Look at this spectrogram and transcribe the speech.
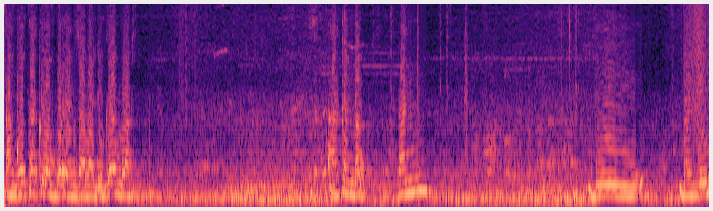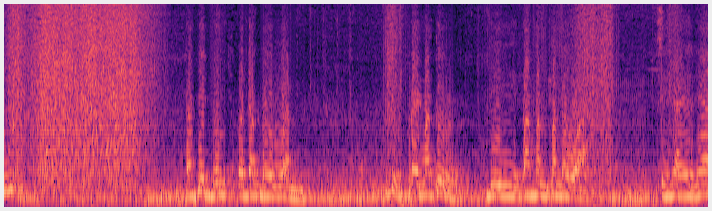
anggota kelompok yang sama juga akan melakukan di Bandung tapi bomnya meledak dahuluan. Prematur di Taman Pandawa sehingga akhirnya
